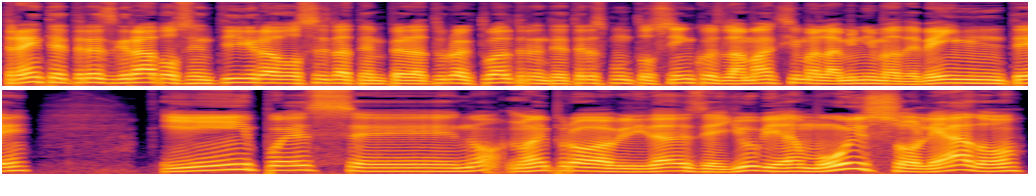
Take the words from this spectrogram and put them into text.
33 grados centígrados es la temperatura actual, 33.5 es la máxima, la mínima de 20. Y pues eh, no, no hay probabilidades de lluvia, muy soleado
